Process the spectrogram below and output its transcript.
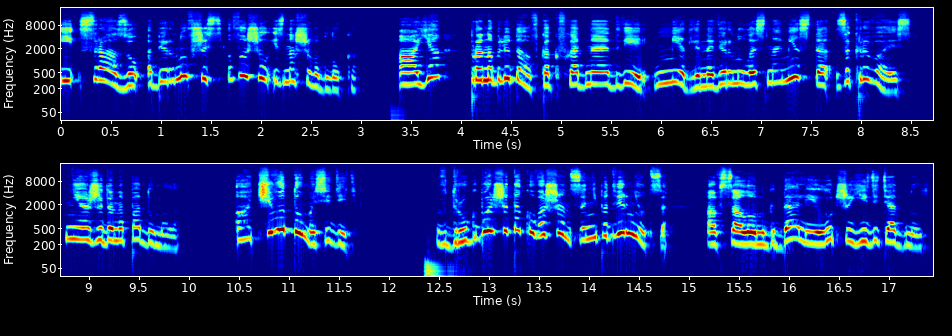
и, сразу обернувшись, вышел из нашего блока. А я, пронаблюдав, как входная дверь медленно вернулась на место, закрываясь, неожиданно подумала. «А чего дома сидеть? Вдруг больше такого шанса не подвернется, а в салон к Далии лучше ездить одной.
